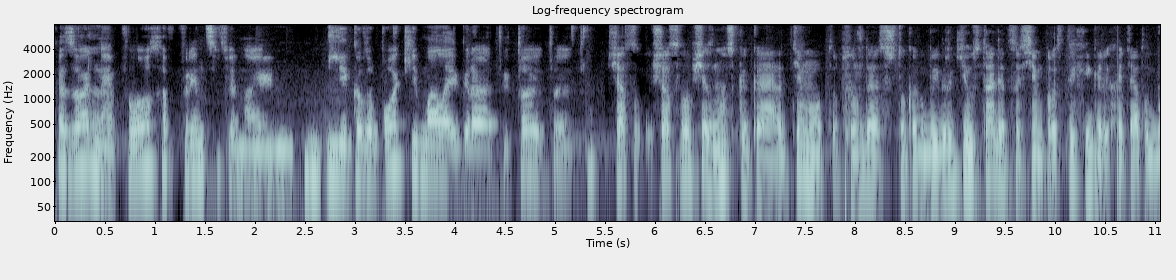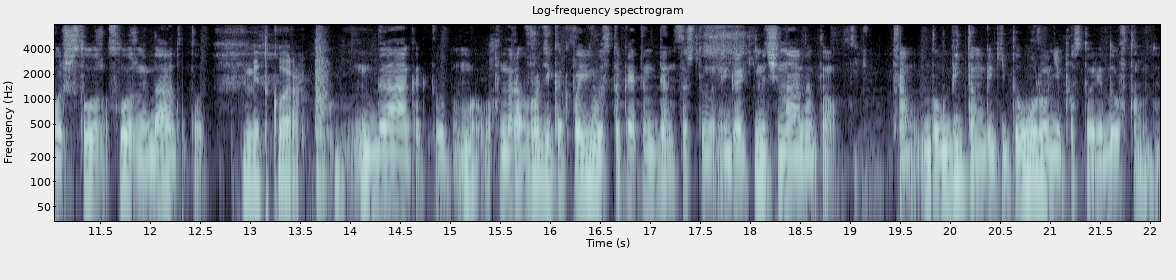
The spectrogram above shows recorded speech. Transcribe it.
Казуальные плохо, в принципе, но и для глубокие мало играют, и то, и то, и то. Сейчас, сейчас вообще, знаешь, какая тема вот обсуждается, что как бы игроки устали от совсем простых игр и хотят вот больше слож, сложных, да, вот это вот. Мидкор. Да, как-то вот, вот, вроде как появилась такая тенденция, что игроки начинают это прям долбить там какие-то уровни по 100 рядов там. Да.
